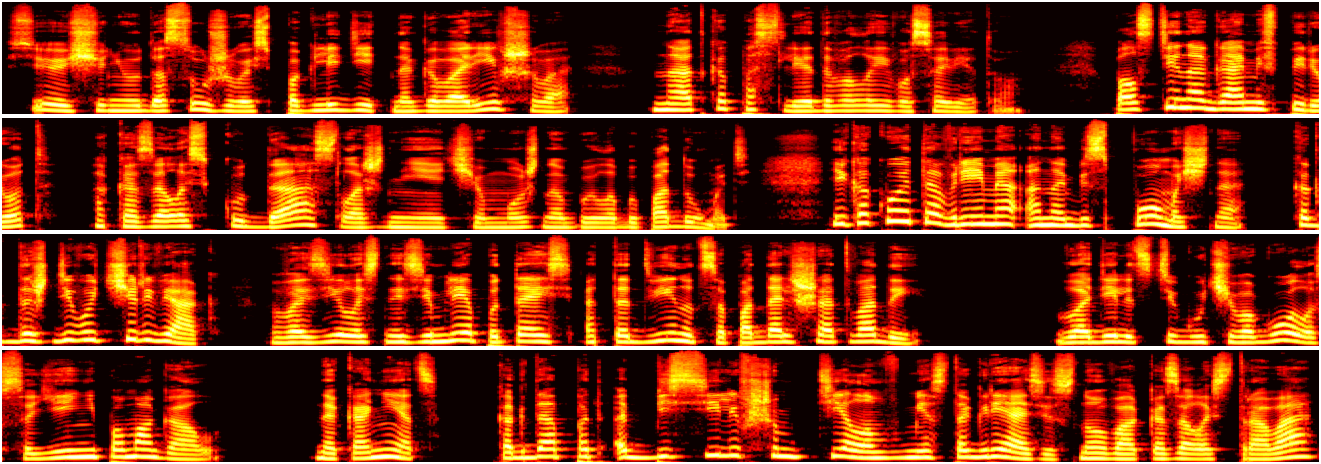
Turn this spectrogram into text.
Все еще не удосуживаясь поглядеть на говорившего, Надка последовала его совету. Ползти ногами вперед оказалось куда сложнее, чем можно было бы подумать. И какое-то время она беспомощно, как дождевой червяк, возилась на земле, пытаясь отодвинуться подальше от воды. Владелец тягучего голоса ей не помогал. Наконец, когда под обессилевшим телом вместо грязи снова оказалась трава,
